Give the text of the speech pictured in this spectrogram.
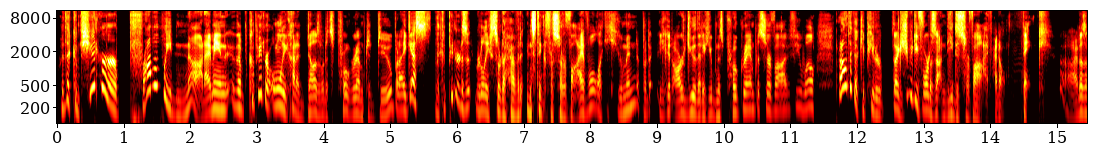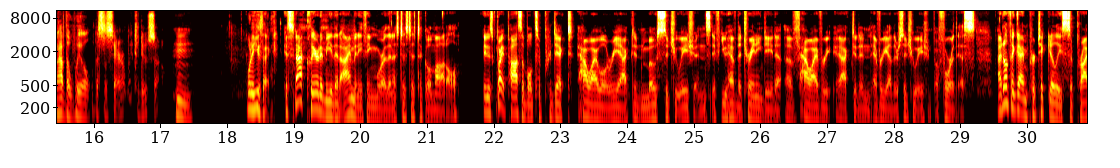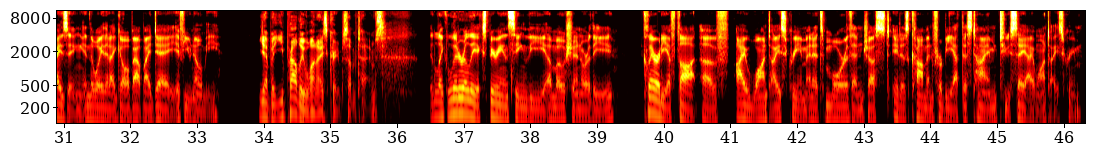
With a computer, probably not. I mean, the computer only kind of does what it's programmed to do, but I guess the computer doesn't really sort of have an instinct for survival like a human. But you could argue that a human is programmed to survive, if you will. But I don't think a computer, like GPT-4, does not need to survive. I don't think. Uh, it doesn't have the will necessarily to do so. Hmm. What do you think? It's not clear to me that I'm anything more than a statistical model it is quite possible to predict how I will react in most situations if you have the training data of how I've reacted in every other situation before this. I don't think I'm particularly surprising in the way that I go about my day if you know me. Yeah, but you probably want ice cream sometimes. Like literally experiencing the emotion or the clarity of thought of I want ice cream and it's more than just it is common for me at this time to say I want ice cream.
